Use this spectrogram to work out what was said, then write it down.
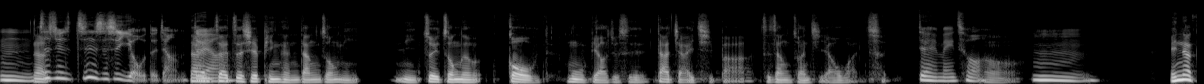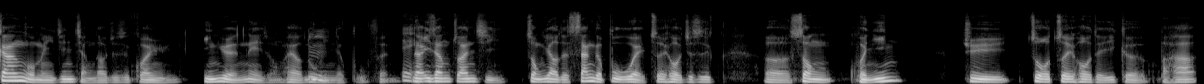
嗯，那这些这些是有的，这样但在这些平衡当中，你你最终的 goal 的目标就是大家一起把这张专辑要完成，对，没错，嗯。嗯诶，那刚刚我们已经讲到，就是关于音乐内容还有录音的部分。那一张专辑重要的三个部位，最后就是呃送混音去做最后的一个把它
